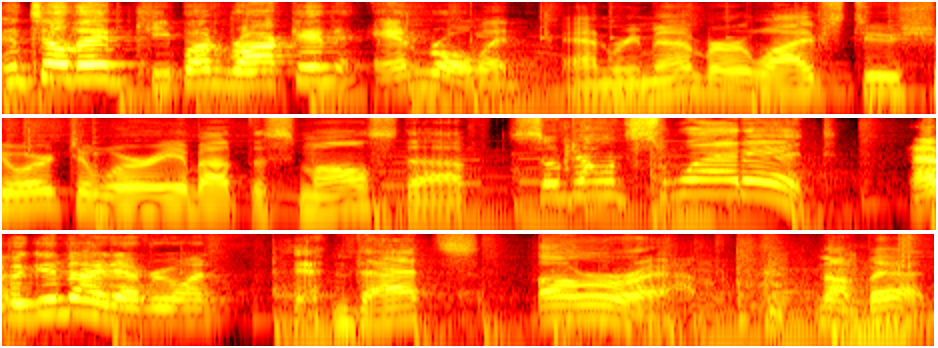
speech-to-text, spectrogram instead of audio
Until then, keep on rocking and rolling. And remember, life's too short to worry about the small stuff, so don't sweat it. Have a good night, everyone. And that's a wrap. Not bad.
